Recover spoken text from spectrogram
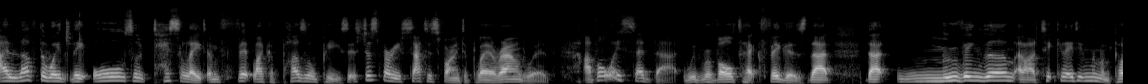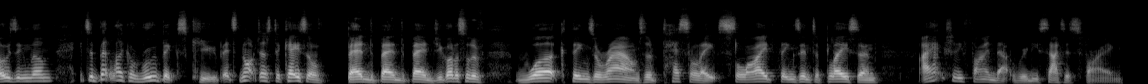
I love the way that they all sort of tessellate and fit like a puzzle piece. It's just very satisfying to play around with. I've always said that with Revoltech figures, that, that moving them and articulating them and posing them, it's a bit like a Rubik's Cube. It's not just a case of bend, bend, bend. You've got to sort of work things around, sort of tessellate, slide things into place, and I actually find that really satisfying.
